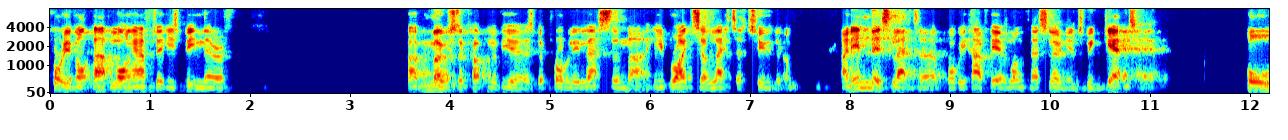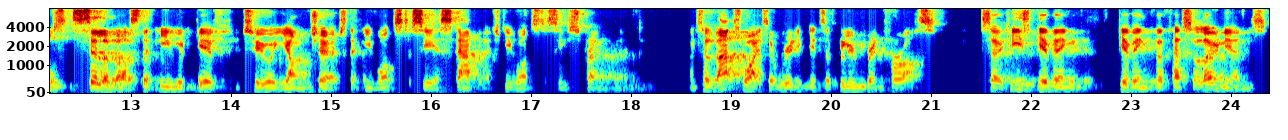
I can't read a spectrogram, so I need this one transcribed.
probably not that long after he's been there at most a couple of years, but probably less than that, he writes a letter to them. And in this letter, what we have here, 1 Thessalonians, we get Paul's syllabus that he would give to a young church that he wants to see established, he wants to see strengthened. And so that's why it's a really it's a blueprint for us. So he's giving giving the Thessalonians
